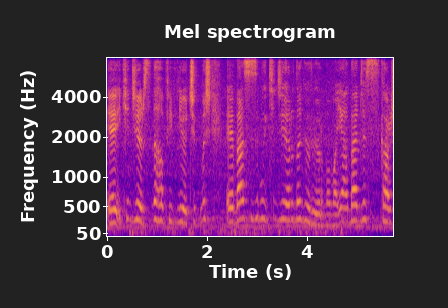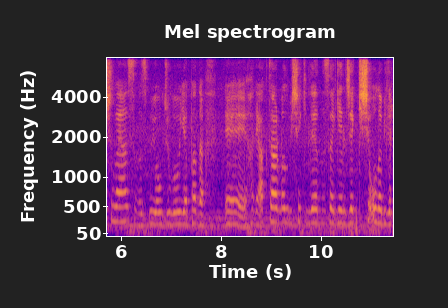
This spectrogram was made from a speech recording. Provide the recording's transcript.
e, ikinci yarısında hafifliyor çıkmış E, ben sizi bu ikinci yarıda görüyorum ama yani bence siz karşılayansınız bu yolculuğu yapanı e, hani aktarmalı bir şekilde yanınıza gelecek kişi olabilir.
